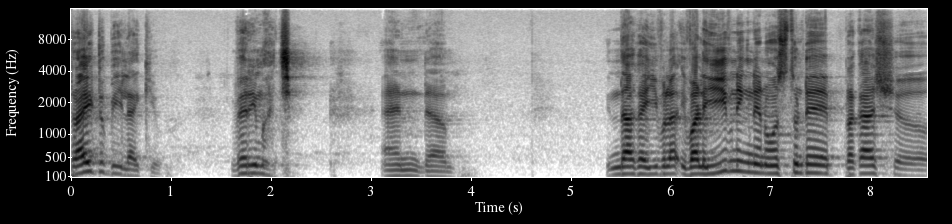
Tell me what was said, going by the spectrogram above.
try to be like you very much and um, ఇందాక ఇవాళ ఇవాళ ఈవినింగ్ నేను వస్తుంటే ప్రకాష్ uh,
